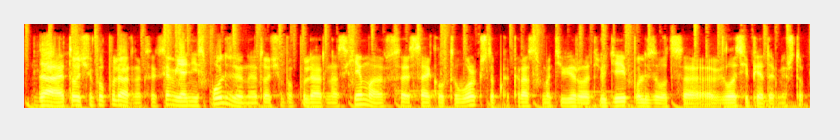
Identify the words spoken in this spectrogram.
Да, это очень популярная схема. Я не использую, но это очень популярная схема cycle to work, чтобы как раз мотивировать людей пользоваться велосипедами, чтобы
